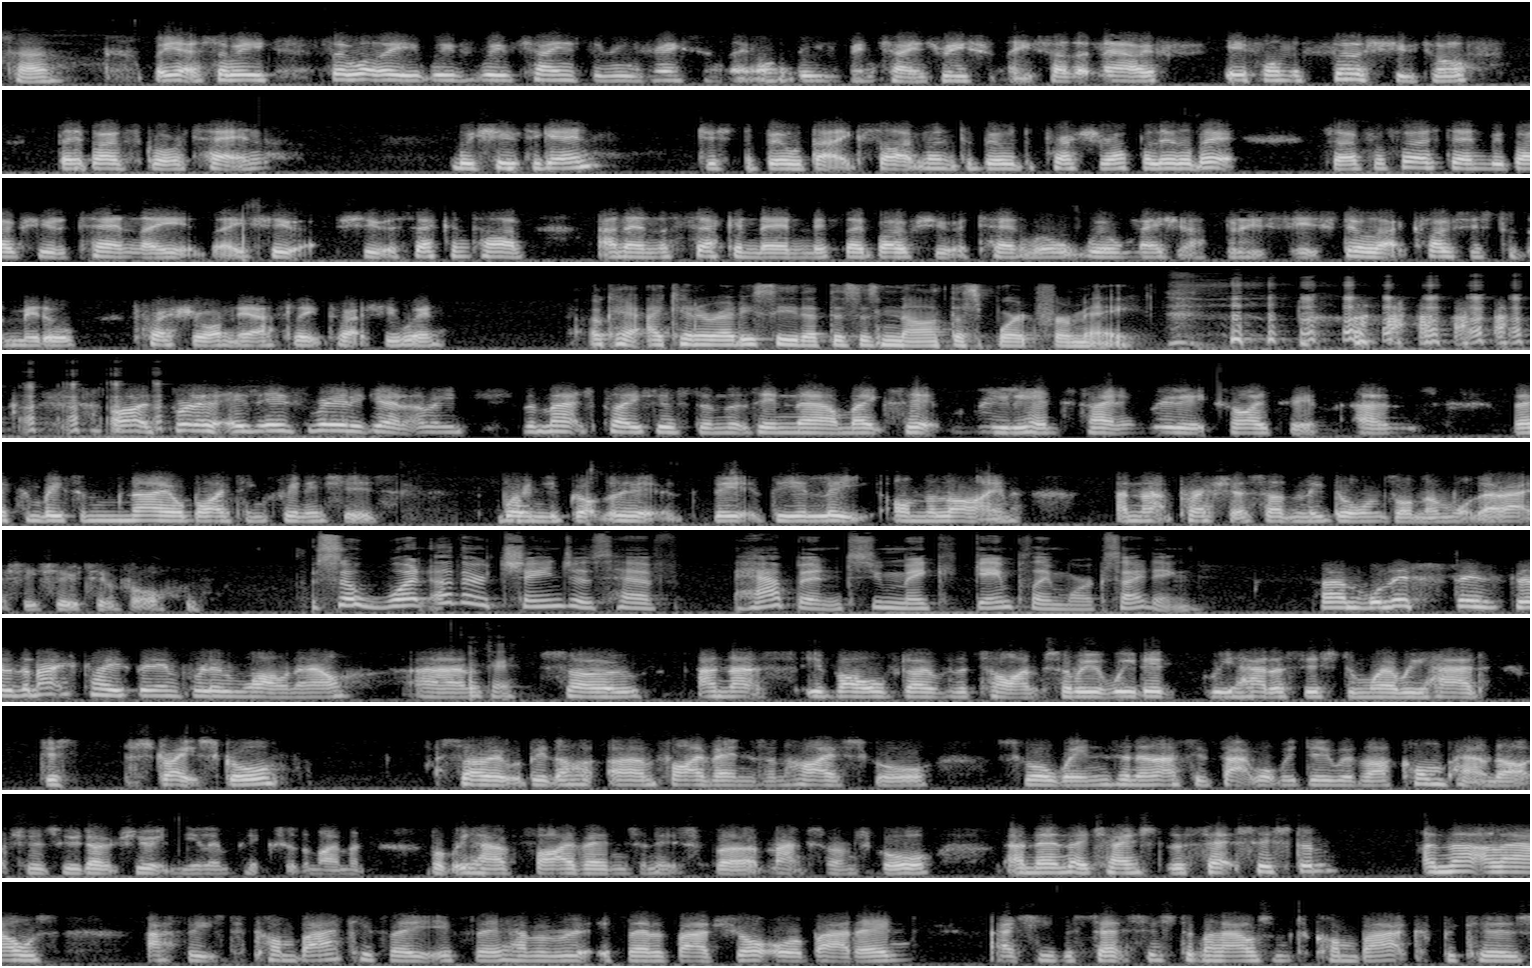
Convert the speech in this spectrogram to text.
So, but yeah, so we so what we we've we've changed the rules recently, or these have been changed recently, so that now if if on the first shoot off they both score a ten, we shoot again, just to build that excitement, to build the pressure up a little bit. So for first end we both shoot a ten, they they shoot shoot a second time, and then the second end, if they both shoot a 10, we'll we'll measure. But it's it's still that closest to the middle pressure on the athlete to actually win. Okay, I can already see that this is not the sport for me. oh, it's brilliant. It's, it's really good. I mean, the match play system that's in now makes it really entertaining, really exciting, and there can be some nail biting finishes when you've got the, the, the elite on the line and that pressure suddenly dawns on them what they're actually shooting for. So, what other changes have happened to make gameplay more exciting? Um, well, this is the, the match play has been in for a little while now. Um, okay. So, and that's evolved over the time. So we, we did we had a system where we had just straight score. So it would be the um, five ends and highest score score wins, and then that's in fact what we do with our compound archers who don't shoot in the Olympics at the moment. But we have five ends and it's for maximum score. And then they changed to the set system, and that allows athletes to come back if they if they have a if they have a bad shot or a bad end. Actually, the set system allows them to come back because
